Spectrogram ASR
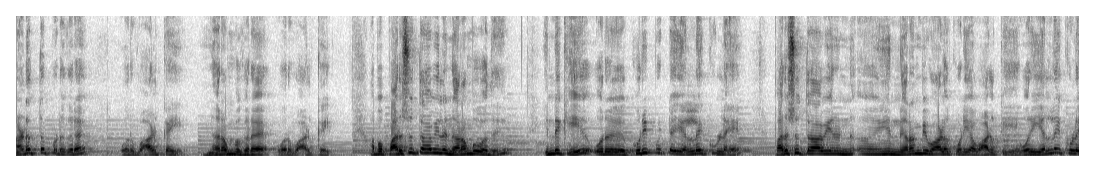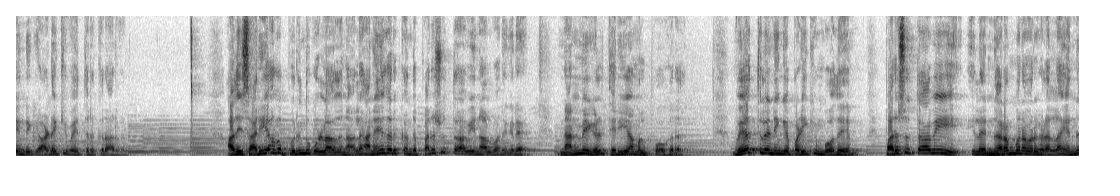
நடத்தப்படுகிற ஒரு வாழ்க்கை நிரம்புகிற ஒரு வாழ்க்கை. அப்போ பரிசுத்தாவியில் நிரம்புவது இன்றைக்கி ஒரு குறிப்பிட்ட எல்லைக்குள்ளே பரிசுத்தாவியின் நிரம்பி வாழக்கூடிய வாழ்க்கையை ஒரு எல்லைக்குள்ளே இன்றைக்கு அடக்கி வைத்திருக்கிறார்கள். அதை சரியாக புரிந்து கொள்ளாதனால அநேகருக்கு அந்த பரிசுத்தாவியினால் வருகிற நன்மைகள் தெரியாமல் போகிறது. வேதத்தில் நீங்கள் படிக்கும்போது பரிசுத்தாவி இல்லை நிரம்பினவர்கள் எல்லாம் என்ன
